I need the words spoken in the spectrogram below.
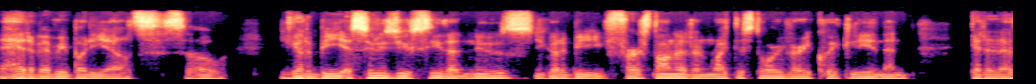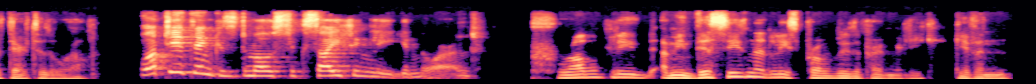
ahead of everybody else so you got to be as soon as you see that news you got to be first on it and write the story very quickly and then get it out there to the world what do you think is the most exciting league in the world probably i mean this season at least probably the premier league given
